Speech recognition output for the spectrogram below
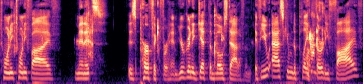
20, 25 minutes is perfect for him. You're going to get the most out of him. If you ask him to play 35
